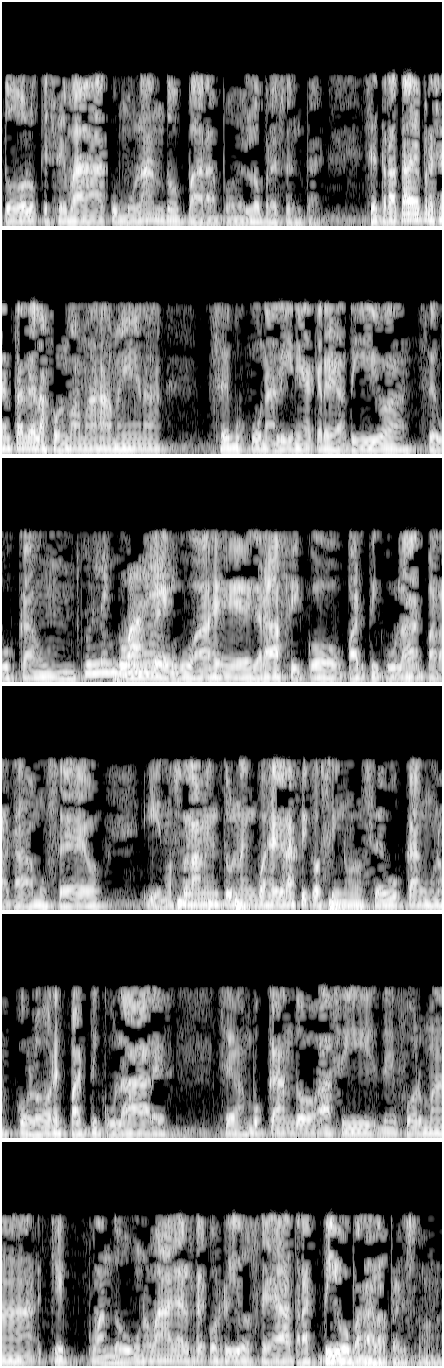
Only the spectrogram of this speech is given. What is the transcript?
todo lo que se va acumulando para poderlo presentar. Se trata de presentar de la forma más amena, se busca una línea creativa, se busca un, lenguaje. gráfico particular para cada museo y no solamente un lenguaje gráfico, sino se buscan unos colores particulares, se van buscando así de forma que cuando uno haga el recorrido sea atractivo para la persona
